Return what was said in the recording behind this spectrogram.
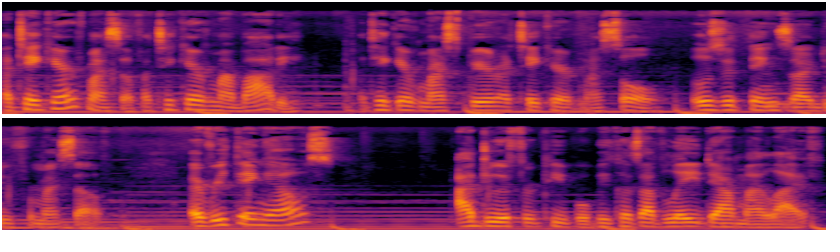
I take care of myself. I take care of my body. I take care of my spirit. I take care of my soul. Those are things that I do for myself. Everything else, I do it for people because I've laid down my life.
